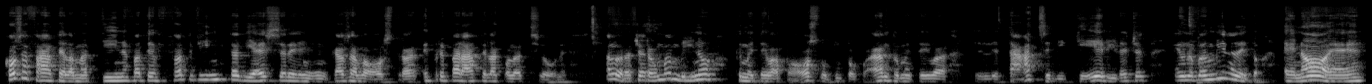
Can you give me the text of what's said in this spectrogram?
Cosa fate la mattina? Fate, fate finta di essere in casa vostra e preparate la colazione. Allora c'era un bambino che metteva a posto tutto quanto, metteva le tazze, i bicchieri, eccetera. E una bambina ha detto: Eh no, eh,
